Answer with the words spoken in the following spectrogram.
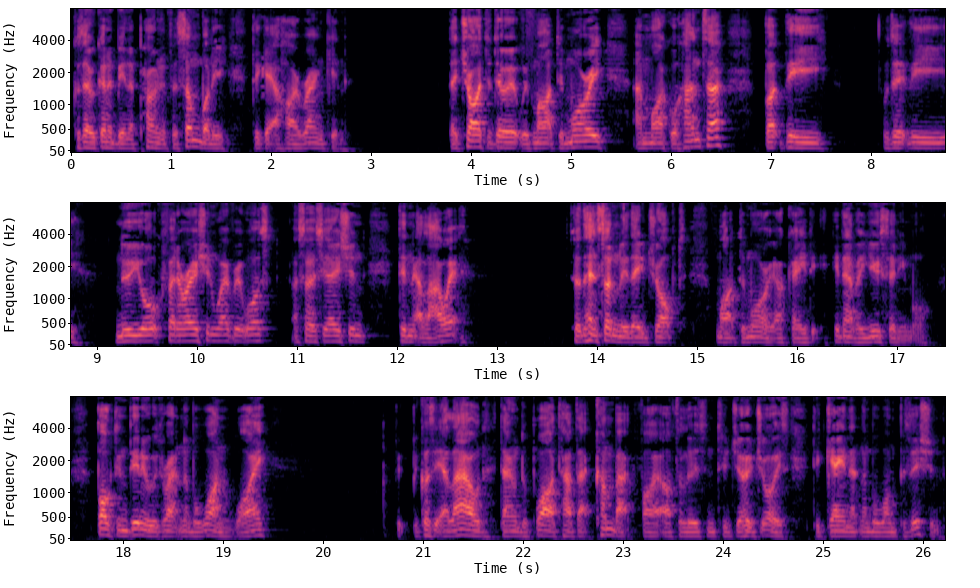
Because they were going to be an opponent for somebody to get a high ranking. They tried to do it with Mark De Mori and Michael Hunter, but the was it the New York Federation, whatever it was, association, didn't allow it. So then suddenly they dropped Mark De Mori. Okay, he didn't have a use anymore. Bogdan Dinu was ranked number one. Why? Because it allowed Dan Dubois to have that comeback fight after losing to Joe Joyce to gain that number one position.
